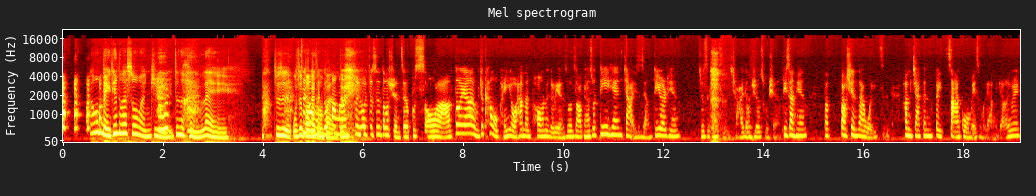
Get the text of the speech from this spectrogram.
然后每天都在收玩具，真的很累，就是我就不知道该怎么办。最后很多爸妈，最后就是都选择不收啦。对呀、我就看我朋友他们 PO 那个脸书照片，他说第一天家里是这样，第二天就是开始小孩东西就出现了，第三天到到现在为止，他们家跟被炸过没什么两样，因为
